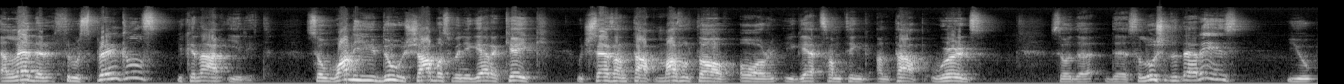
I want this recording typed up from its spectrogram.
a leather through sprinkles you cannot eat it so what do you do Shabbos when you get a cake which says on top Mazel Tov or you get something on top words so the the solution to that is you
